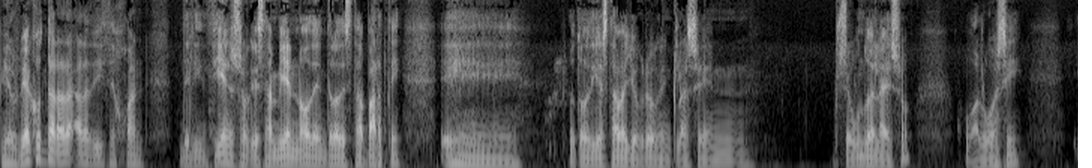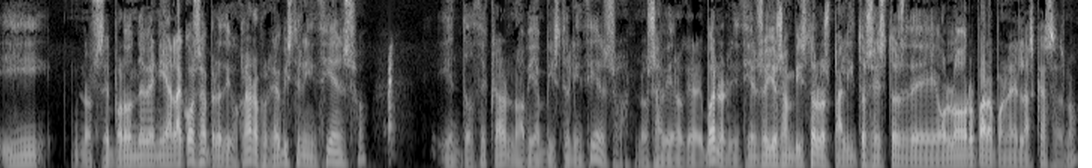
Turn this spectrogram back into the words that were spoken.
Mira, os voy a contar, ahora, dice Juan, del incienso, que es también, ¿no? Dentro de esta parte. Eh, el otro día estaba yo creo que en clase en segundo de la ESO, o algo así, y no sé por dónde venía la cosa, pero digo, claro, porque he visto el incienso, y entonces, claro, no habían visto el incienso, no sabía lo que era. Bueno, el incienso ellos han visto los palitos estos de olor para poner en las casas, ¿no?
